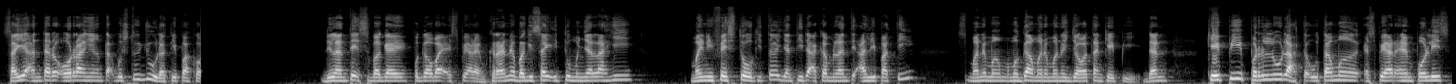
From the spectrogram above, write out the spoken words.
saya antara orang yang tak bersetuju Latifah Koya dilantik sebagai pegawai SPRM. Kerana bagi saya itu menyalahi manifesto kita yang tidak akan melantik ahli parti mana memegang mana-mana jawatan KP. Dan KP perlulah terutama SPRM polis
